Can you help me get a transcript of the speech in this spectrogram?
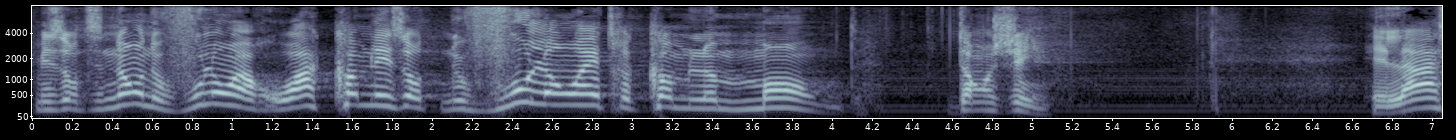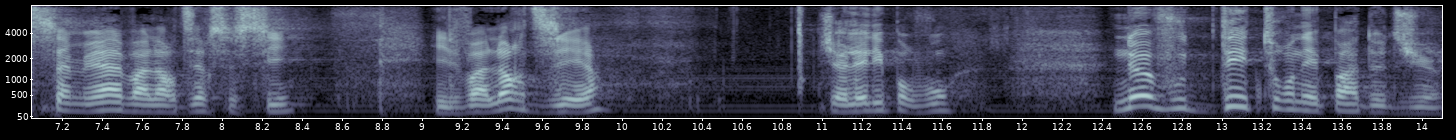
Mais ils ont dit non, nous voulons un roi comme les autres. Nous voulons être comme le monde. Danger. Et là, Samuel va leur dire ceci. Il va leur dire, je l'ai lu pour vous, ne vous détournez pas de Dieu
